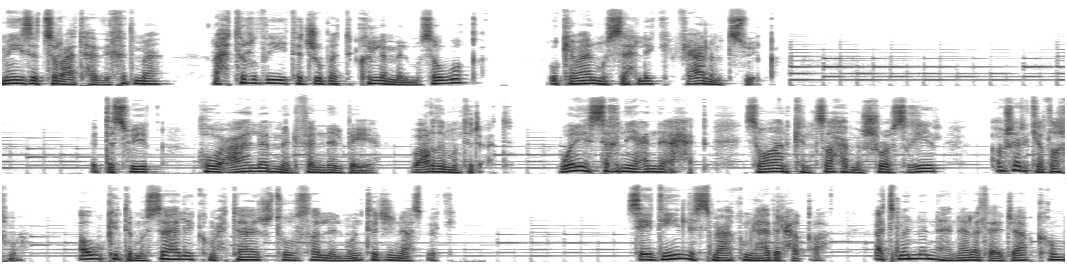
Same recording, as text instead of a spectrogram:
ميزة سرعة هذه الخدمة راح ترضي تجربة كل من المسوق وكمان المستهلك في عالم التسويق. التسويق هو عالم من فن البيع وعرض المنتجات ولا يستغني عنه أحد سواء كنت صاحب مشروع صغير أو شركة ضخمة أو كنت مستهلك ومحتاج توصل للمنتج يناسبك. سعيدين لسماعكم لهذه الحلقة. أتمنى أنها نالت إعجابكم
